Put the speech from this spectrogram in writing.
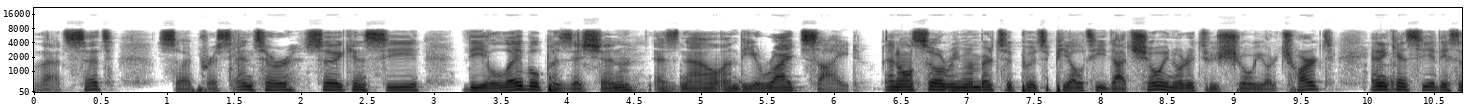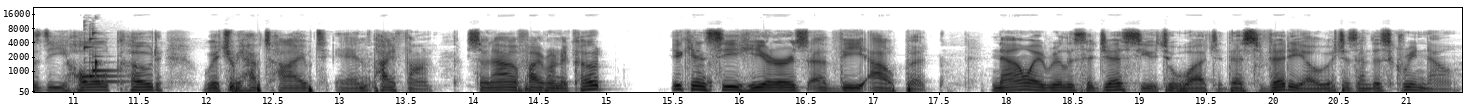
that's it so I press enter so you can see the label position is now on the right side. And also remember to put plt.show in order to show your chart. And you can see this is the whole code which we have typed in Python. So now if I run the code you can see here's uh, the output. Now I really suggest you to watch this video which is on the screen now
